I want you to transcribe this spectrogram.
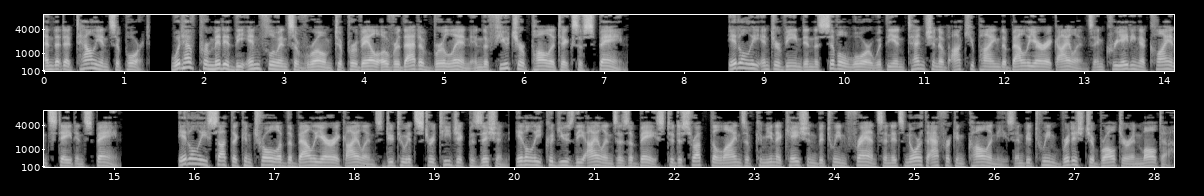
and that Italian support would have permitted the influence of Rome to prevail over that of Berlin in the future politics of Spain. Italy intervened in the Civil War with the intention of occupying the Balearic Islands and creating a client state in Spain. Italy sought the control of the Balearic Islands due to its strategic position. Italy could use the islands as a base to disrupt the lines of communication between France and its North African colonies and between British Gibraltar and Malta.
